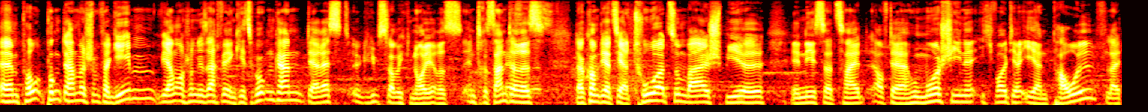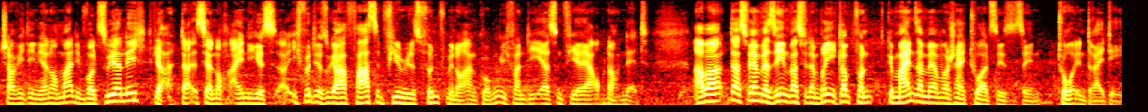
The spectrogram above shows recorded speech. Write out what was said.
ähm, Po- Punkte haben wir schon vergeben. Wir haben auch schon gesagt, wer in Kiez gucken kann. Der Rest äh, gibt es, glaube ich, Neueres, Interessanteres. Da kommt jetzt ja Thor zum Beispiel in nächster Zeit auf der Humorschiene. Ich wollte ja eher einen Paul, vielleicht schaffe ich den ja nochmal, den wolltest du ja nicht. Ja, da ist ja noch einiges. Ich würde ja sogar Fast and Furious 5 mir noch angucken. Ich fand die ersten vier ja auch noch nett. Aber das werden wir sehen, was wir dann bringen. Ich glaube, von gemeinsam werden wir wahrscheinlich Tor als nächstes sehen. Tor in 3D.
